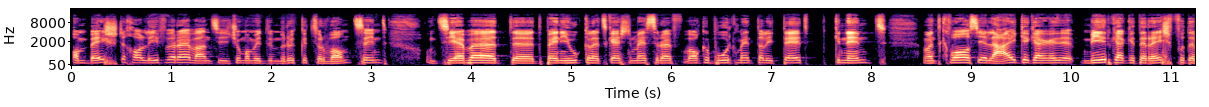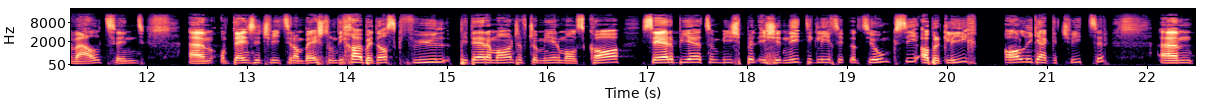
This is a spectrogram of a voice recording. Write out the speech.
am besten kann liefern kann, wenn sie schon mal mit dem Rücken zur Wand sind. Und sie eben, der, der Benny Huckel hat es gestern Messer auf Wagenburg-Mentalität genannt, wenn quasi alleine gegen, wir gegen den Rest der Welt sind. Ähm, und dann sind die Schweizer am besten. Und ich habe das Gefühl bei dieser Mannschaft schon mehrmals gehabt. Serbien zum Beispiel war nicht die gleiche Situation, gewesen, aber gleich alle gegen die Schweizer. Ähm,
